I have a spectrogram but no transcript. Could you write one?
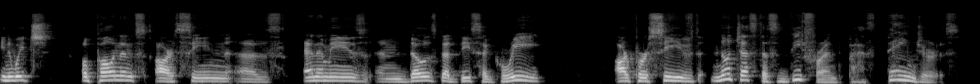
in which opponents are seen as enemies and those that disagree are perceived not just as different, but as dangerous.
